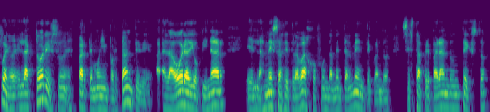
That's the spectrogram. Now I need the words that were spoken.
Bueno, el actor es, es parte muy importante de, a la hora de opinar en las mesas de trabajo fundamentalmente, cuando se está preparando un texto,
